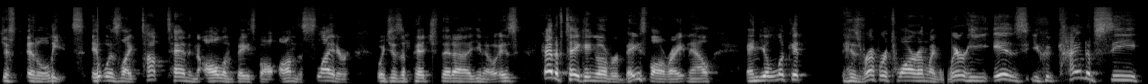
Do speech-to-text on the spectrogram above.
just elite. It was like top 10 in all of baseball on the slider, which is a pitch that, uh, you know, is kind of taking over baseball right now. And you look at his repertoire and like where he is, you could kind of see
